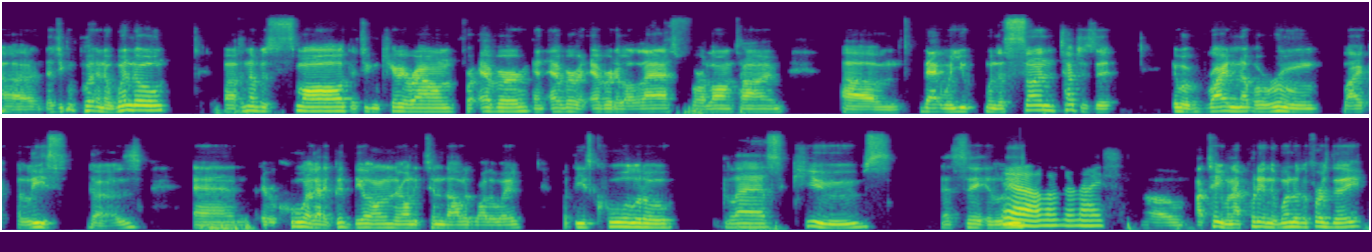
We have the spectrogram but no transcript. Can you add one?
uh, that you can put in a window, uh, something that was small that you can carry around forever and ever and ever that will last for a long time. Um, that when you when the sun touches it, it would brighten up a room like Elise does. And they were cool. I got a good deal on them. They're only ten dollars, by the way. But these cool little glass cubes that say Elise. Yeah, those are nice. Uh, I tell you, when I put it in the window the first day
